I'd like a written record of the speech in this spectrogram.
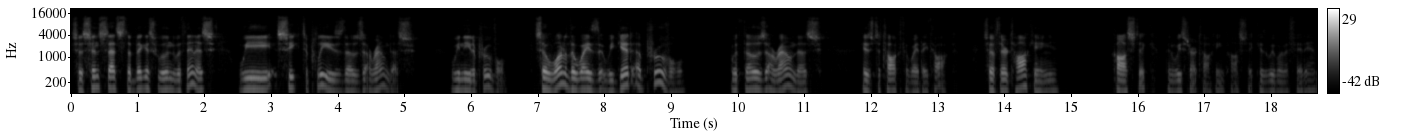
So, since that's the biggest wound within us, we seek to please those around us. We need approval. So, one of the ways that we get approval with those around us is to talk the way they talk. So if they're talking caustic, then we start talking caustic because we want to fit in.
